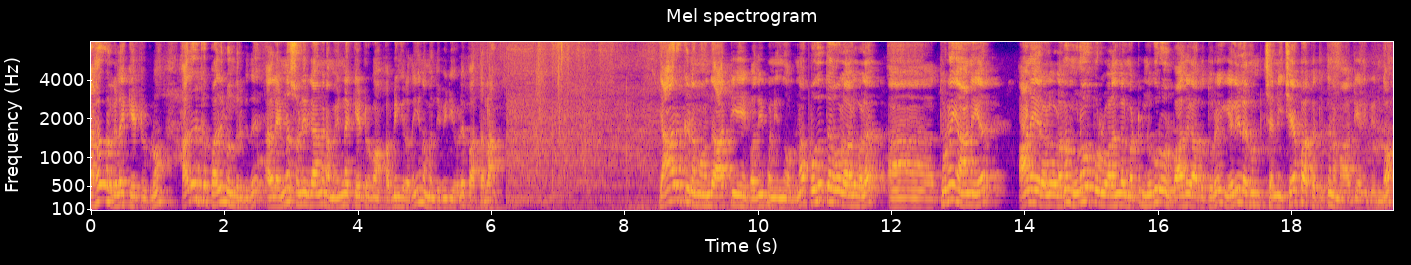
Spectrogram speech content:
தகவல்களை கேட்டிருக்கிறோம். அதற்கு பதில் வந்திருக்குது. அதில் என்ன சொல்லியிருக்காங்க நம்ம என்ன கேட்டிருக்கோம் அப்படிங்கிறதையும் நம்ம இந்த வீடியோவில் பார்த்தலாம் யாருக்கு நம்ம வந்து ஆர்டிஐ பதிவு பண்ணியிருந்தோம் அப்படின்னா பொது தகவல் அலுவலர் துணை ஆணையர் ஆணையர் அலுவலகம் உணவுப் பொருள் வளங்கள் மற்றும் நுகர்வோர் பாதுகாப்புத்துறை எழிலகம் சென்னை சேப்பாக்கத்துக்கு நம்ம ஆர்டி அனுப்பியிருந்தோம்.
